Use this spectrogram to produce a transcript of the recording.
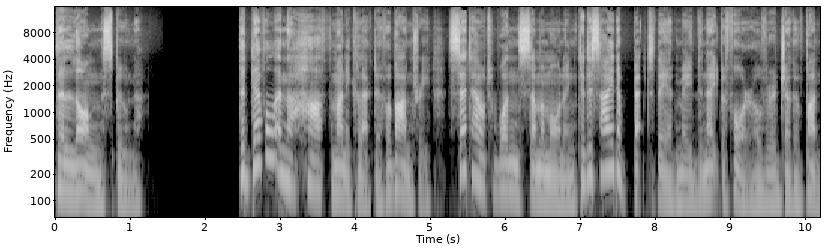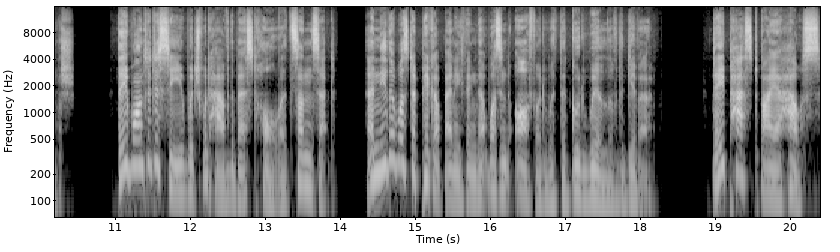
The Long Spoon. The devil and the hearth money collector for Bantry set out one summer morning to decide a bet they had made the night before over a jug of punch. They wanted to see which would have the best haul at sunset, and neither was to pick up anything that wasn't offered with the goodwill of the giver. They passed by a house,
